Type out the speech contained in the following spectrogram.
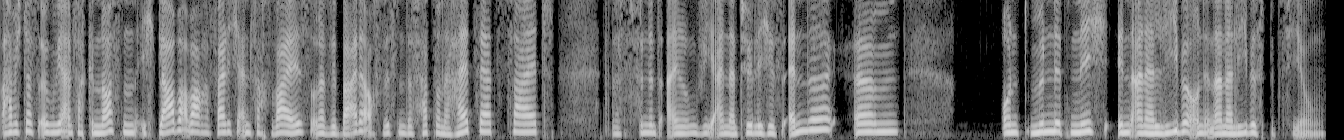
habe ich das irgendwie einfach genossen. Ich glaube aber auch, weil ich einfach weiß oder wir beide auch wissen, das hat so eine Halbwertszeit, das findet irgendwie ein natürliches Ende ähm, und mündet nicht in einer Liebe und in einer Liebesbeziehung.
